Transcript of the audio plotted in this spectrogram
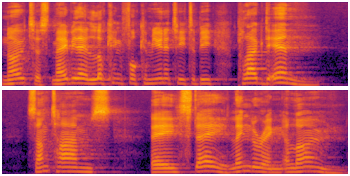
noticed. Maybe they're looking for community to be plugged in. Sometimes they stay lingering alone.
